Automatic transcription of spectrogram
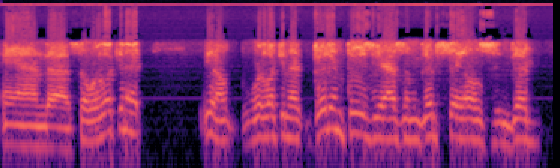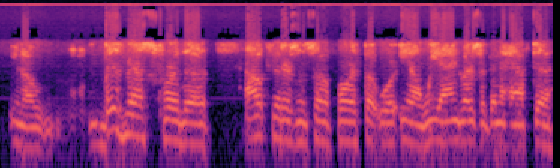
and uh, so we're looking at, you know, we're looking at good enthusiasm, good sales, good, you know, business for the outfitters and so forth. But we're, you know, we anglers are going to have to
